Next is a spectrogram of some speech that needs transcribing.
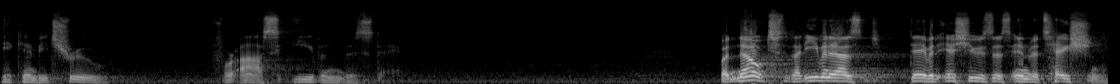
It can be true for us even this day. But note that even as David issues this invitation,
